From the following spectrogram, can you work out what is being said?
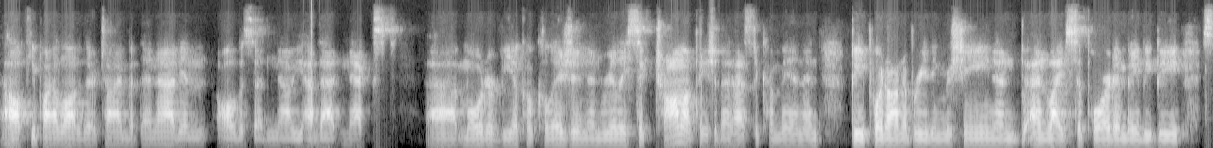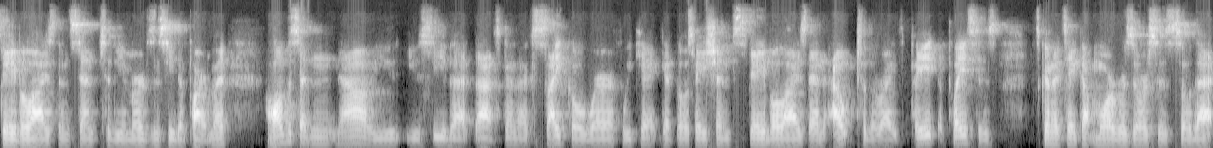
occupy a lot of their time. But then add in all of a sudden now you have that next uh, motor vehicle collision and really sick trauma patient that has to come in and be put on a breathing machine and and life support and maybe be stabilized and sent to the emergency department all of a sudden now you you see that that's going to cycle where if we can't get those patients stabilized and out to the right places it's going to take up more resources so that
